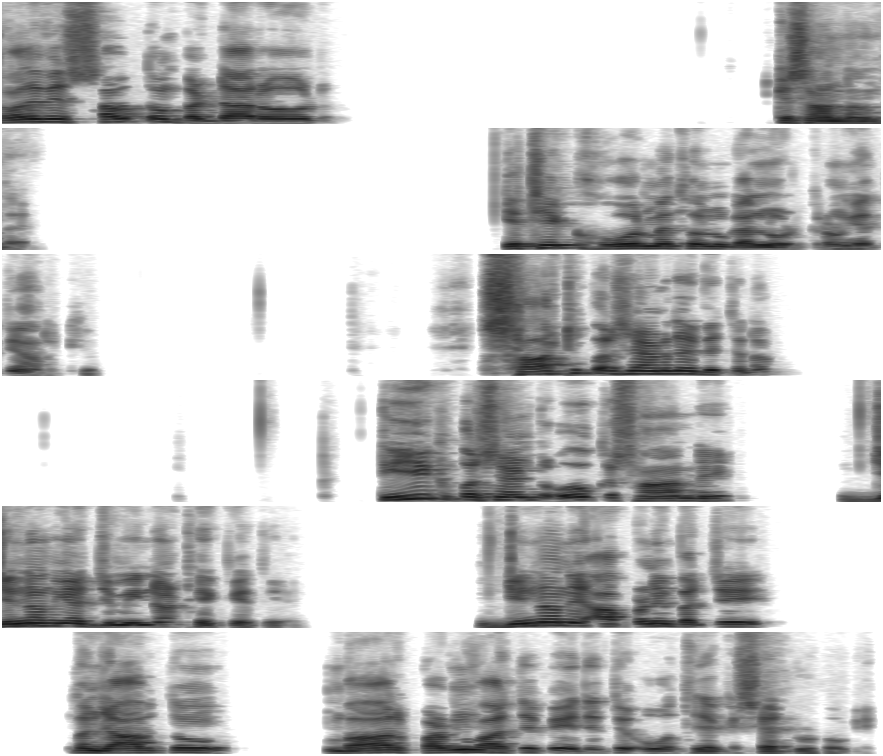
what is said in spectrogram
ਤਾਂ ਉਹਦੇ ਵਿੱਚ ਸਭ ਤੋਂ ਵੱਡਾ ਰੋਲ ਕਿਸਾਨਾਂ ਦਾ ਹੈ। ਇੱਥੇ ਇੱਕ ਹੋਰ ਮੈਂ ਤੁਹਾਨੂੰ ਗੱਲ ਨੋਟ ਕਰਾਉਣੀ ਹੈ, ਧਿਆਨ ਰੱਖਿਓ। 60% ਦੇ ਵਿੱਚ ਨਾ 30% ਉਹ ਕਿਸਾਨ ਨੇ ਜਿਨ੍ਹਾਂ ਦੀਆਂ ਜ਼ਮੀਨਾਂ ਠੇਕੇ ਤੇ ਹੈ ਜਿਨ੍ਹਾਂ ਨੇ ਆਪਣੇ ਬੱਚੇ ਪੰਜਾਬ ਤੋਂ ਬਾਹਰ ਪੜਨ ਵਾਸਤੇ ਭੇਜ ਦਿੱਤੇ, ਉਹ ਉੱਥੇ ਜਾ ਕੇ ਸੈਟਲ ਹੋ ਗਏ।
